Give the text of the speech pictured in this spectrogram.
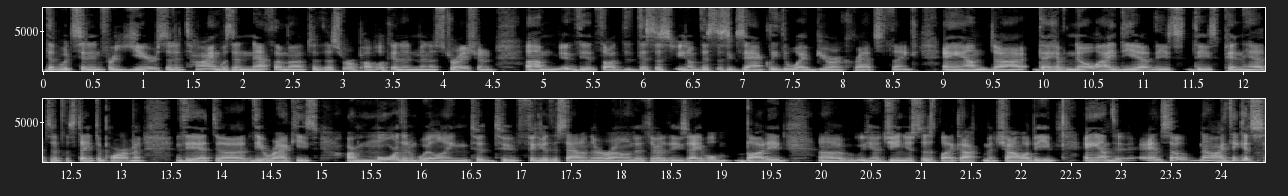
that would sit in for years at a time was anathema to this Republican administration. Um, that thought that this is you know this is exactly the way bureaucrats think, and uh, they have no idea these these pinheads at the State Department that uh, the Iraqis are more than willing to to figure this out on their own. That there are these able-bodied, uh, you know, geniuses like Ahmad Chalabi, and and so no, I think it's,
